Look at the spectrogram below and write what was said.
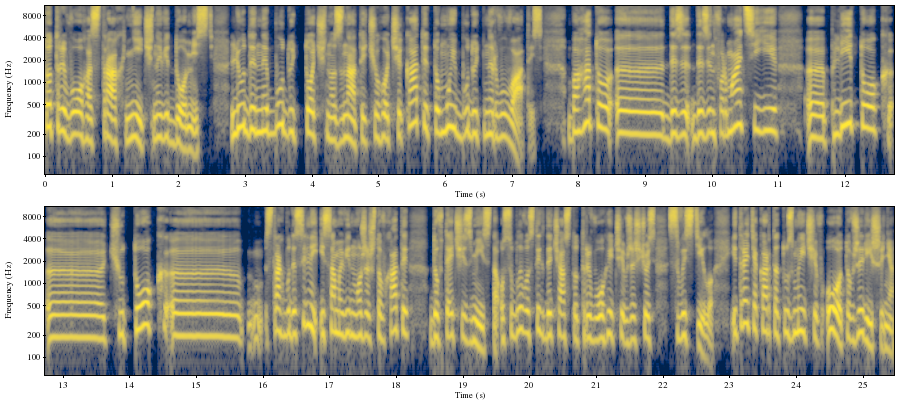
То тривога, страх, ніч, невідомість. Люди не будуть точно знати, чого чекати, тому й будуть нервуватись. Багато е, дез, дезінформації, е, пліток, е, чуток. Е, страх буде сильний, і саме він може штовхати до втечі з міста, особливо з тих, де часто тривоги чи вже щось свистіло. І третя карта туз мечів. О, то вже рішення.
